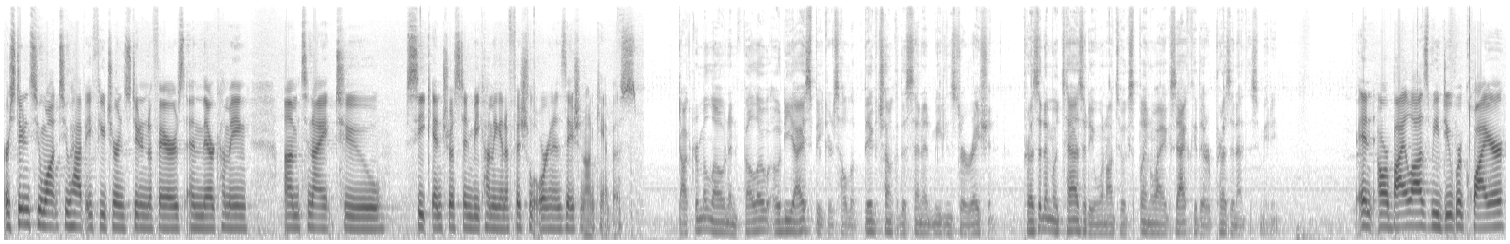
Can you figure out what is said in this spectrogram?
or students who want to have a future in student affairs, and they're coming um, tonight to seek interest in becoming an official organization on campus. Dr. Malone and fellow ODI speakers held a big chunk of the Senate meeting's duration. President Motazedi went on to explain why exactly they were present at this meeting in our bylaws, we do require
